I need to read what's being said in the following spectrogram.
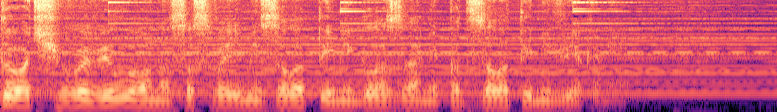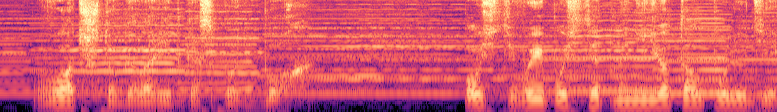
дочь Вавилона со своими золотыми глазами под золотыми веками. Вот что говорит Господь Бог. Пусть выпустят на нее толпу людей.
